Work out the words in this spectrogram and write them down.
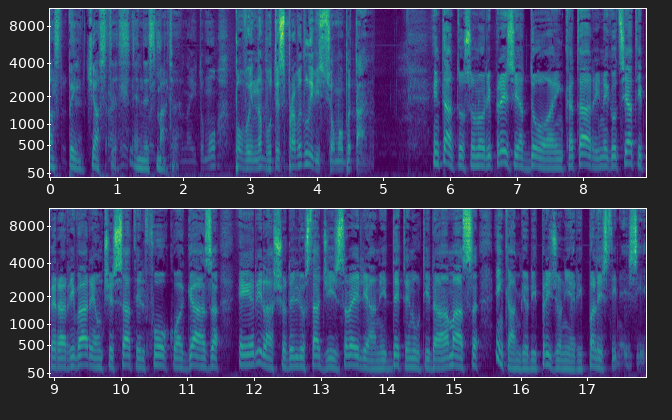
must be justice in this matter. тому повинна бути справедливість в цьому питанні. Intanto sono ripresi a Doha, in Qatar, i negoziati per arrivare a un cessate il fuoco a Gaza e il rilascio degli ostaggi israeliani detenuti da Hamas in cambio di prigionieri palestinesi.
